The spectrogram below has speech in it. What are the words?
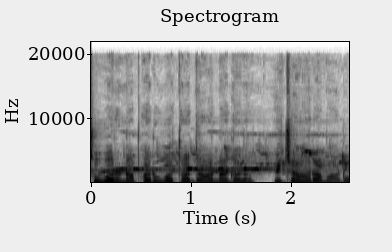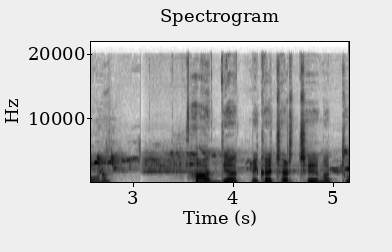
ಸುವರ್ಣ ಪರ್ವತ ದಾನಗಳ ವಿಚಾರ ಮಾಡೋಣ. ಆಧ್ಯಾತ್ಮಿಕ ಚರ್ಚೆ ಮತ್ತು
